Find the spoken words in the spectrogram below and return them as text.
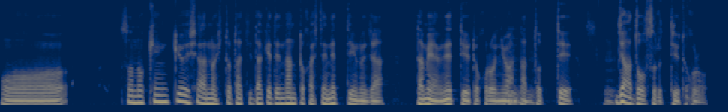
その研究者の人たちだけで何とかしてねっていうのじゃダメやよねっていうところにはなっとって、うん。じゃあどうするっていうところ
